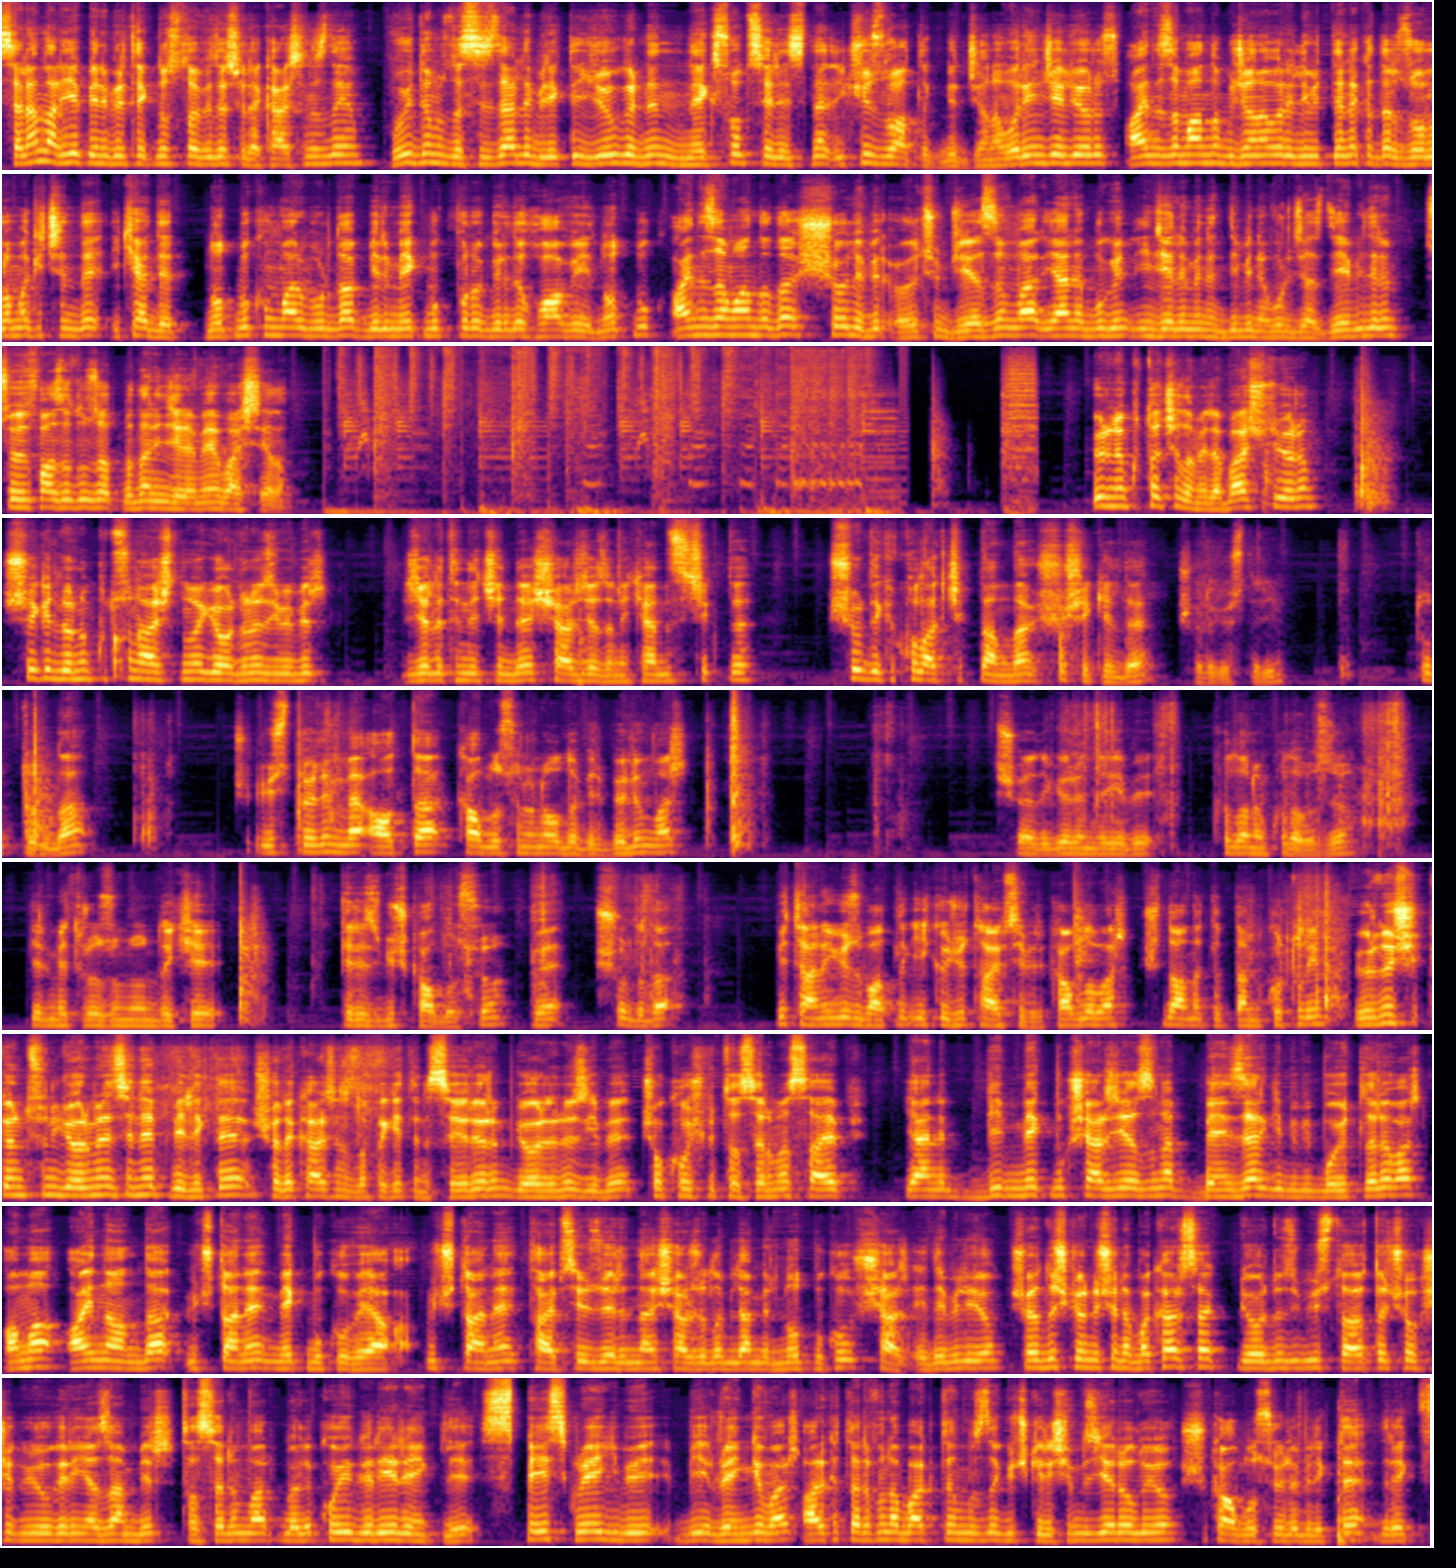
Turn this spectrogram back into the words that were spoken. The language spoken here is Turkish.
Selamlar yepyeni bir Teknosta videosuyla karşınızdayım. Bu videomuzda sizlerle birlikte Yuger'in Nexot serisinden 200 wattlık bir canavarı inceliyoruz. Aynı zamanda bu canavarı limitlerine kadar zorlamak için de 2 adet notebook'um var burada. Biri MacBook Pro, biri de Huawei Notebook. Aynı zamanda da şöyle bir ölçüm cihazım var. Yani bugün incelemenin dibine vuracağız diyebilirim. Sözü fazla da uzatmadan incelemeye başlayalım. Ürünün kutu açılımıyla başlıyorum. Şu şekilde ürünün kutusunu açtığımda gördüğünüz gibi bir jelatin içinde şarj cihazının kendisi çıktı. Şuradaki kulakçıktan da şu şekilde şöyle göstereyim. Tuttuğumda şu üst bölüm ve altta kablosunun olduğu bir bölüm var. Şöyle de göründüğü gibi kullanım kılavuzu, 1 metre uzunluğundaki priz güç kablosu ve şurada da bir tane 100 wattlık ilk ucu Type-C bir kablo var. Şu dağınıklıktan bir kurtulayım. Ürünün şık görüntüsünü görmeniz için hep birlikte şöyle karşınızda paketini sıyırıyorum. Gördüğünüz gibi çok hoş bir tasarıma sahip. Yani bir MacBook şarj cihazına benzer gibi bir boyutları var ama aynı anda 3 tane MacBook'u veya 3 tane Type-C üzerinden şarj olabilen bir notebook'u şarj edebiliyor. Şöyle dış görünüşüne bakarsak gördüğünüz gibi üst tarafta çok şık Yuger'in yazan bir tasarım var. Böyle koyu gri renkli, Space Gray gibi bir rengi var. Arka tarafına baktığımızda güç girişimiz yer alıyor. Şu kablosuyla birlikte direkt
